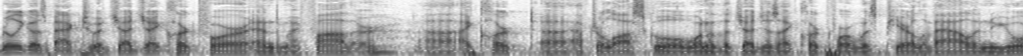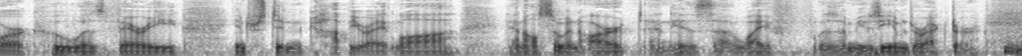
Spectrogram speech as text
really goes back to a judge I clerked for and my father. Uh, I clerked uh, after law school. One of the judges I clerked for was Pierre Leval in New York, who was very interested in copyright law and also in art, and his uh, wife was a museum director. Hmm.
